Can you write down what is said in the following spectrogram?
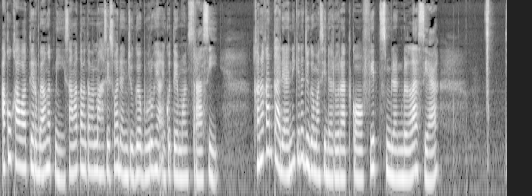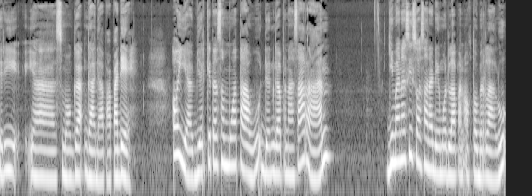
aku khawatir banget nih sama teman-teman mahasiswa dan juga buruh yang ikut demonstrasi karena kan keadaannya kita juga masih darurat COVID-19 ya. Jadi ya semoga nggak ada apa-apa deh. Oh iya, biar kita semua tahu dan gak penasaran, gimana sih suasana demo 8 Oktober lalu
